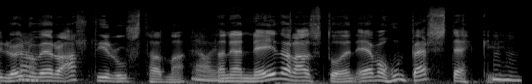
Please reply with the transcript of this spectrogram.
í raun og veru allt í rúst hérna, Já, þannig að neyðaraðstóðin ef að hún berst ekki Mhm.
